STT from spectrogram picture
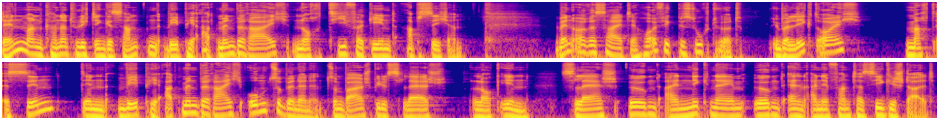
Denn man kann natürlich den gesamten WP-Admin-Bereich noch tiefergehend absichern. Wenn eure Seite häufig besucht wird, überlegt euch, macht es Sinn, den WP-Admin-Bereich umzubenennen, zum Beispiel slash Login, slash irgendein Nickname, irgendeine Fantasiegestalt.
